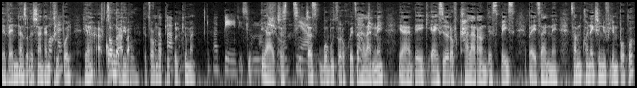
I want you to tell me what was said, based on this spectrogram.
the vendors or the shankan Okay. people yeah ko Tsonga people. the tsonga people papa. ke mang Ke so I'm not yeah sure. just yeah. just bo butse gore go yeah they i see a lot of color around the space. Ba etsang ne some connection with limpopo?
